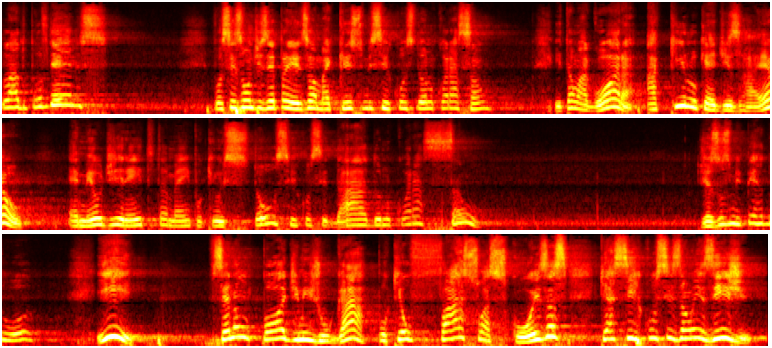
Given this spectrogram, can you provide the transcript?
lá do povo deles. Vocês vão dizer para eles: Ó, oh, mas Cristo me circuncidou no coração. Então agora, aquilo que é de Israel é meu direito também, porque eu estou circuncidado no coração. Jesus me perdoou. E você não pode me julgar porque eu faço as coisas que a circuncisão exige.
